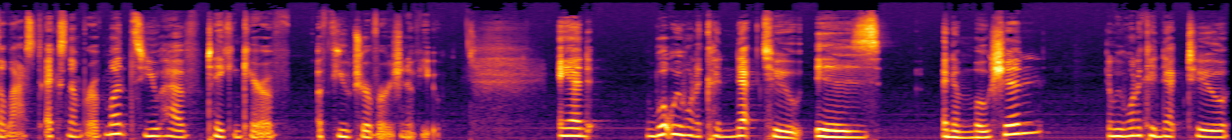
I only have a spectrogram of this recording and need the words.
the last X number of months, you have taken care of a future version of you. And what we want to connect to is an emotion, and we want to connect to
